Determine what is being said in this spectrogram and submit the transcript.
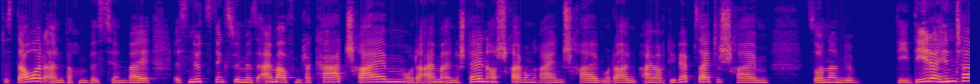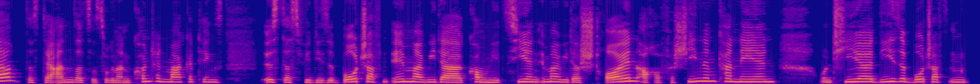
das dauert einfach ein bisschen, weil es nützt nichts, wenn wir es einmal auf ein Plakat schreiben oder einmal in eine Stellenausschreibung reinschreiben oder einmal auf die Webseite schreiben, sondern wir die Idee dahinter, dass der Ansatz des sogenannten Content Marketings ist, dass wir diese Botschaften immer wieder kommunizieren, immer wieder streuen, auch auf verschiedenen Kanälen und hier diese Botschaften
